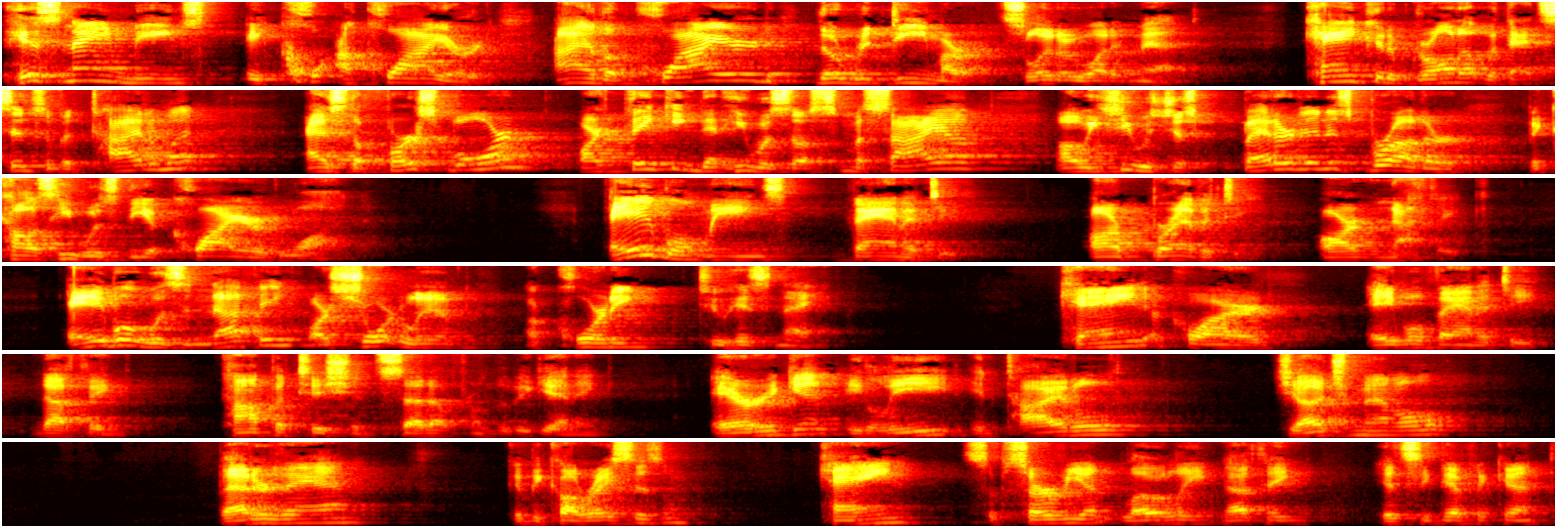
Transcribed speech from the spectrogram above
his name means acquired. I have acquired the Redeemer. That's literally what it meant. Cain could have grown up with that sense of entitlement as the firstborn or thinking that he was a Messiah or he was just better than his brother because he was the acquired one. Abel means vanity or brevity or nothing. Abel was nothing or short lived according to his name. Cain acquired Abel vanity, nothing. Competition set up from the beginning. Arrogant, elite, entitled, judgmental, better than, could be called racism. Cain, subservient, lowly, nothing, insignificant.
